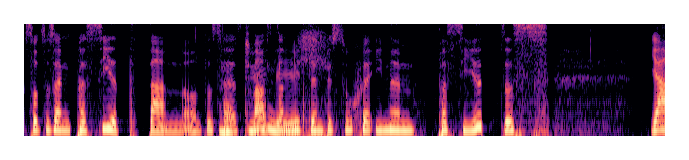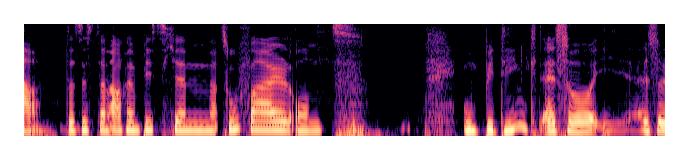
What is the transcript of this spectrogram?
sozusagen passiert dann. Und das heißt, Natürlich. was dann mit den BesucherInnen passiert, das ja, das ist dann auch ein bisschen Zufall und Unbedingt. Also, also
